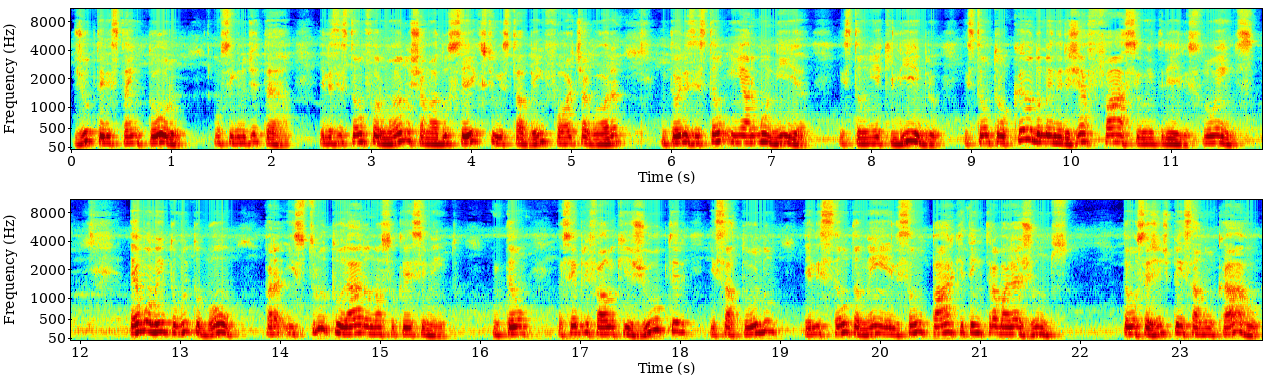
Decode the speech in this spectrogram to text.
Júpiter está em touro, um signo de terra. Eles estão formando o chamado sextil, está bem forte agora, então eles estão em harmonia, estão em equilíbrio, estão trocando uma energia fácil entre eles, fluentes. É um momento muito bom para estruturar o nosso crescimento. Então, eu sempre falo que Júpiter e Saturno, eles são também, eles são um par que tem que trabalhar juntos. Então, se a gente pensar num carro,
